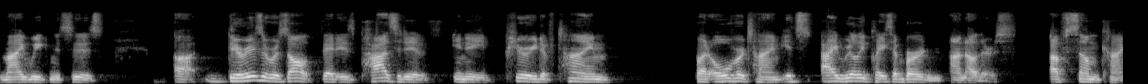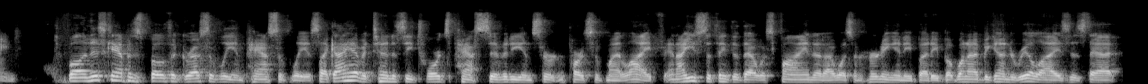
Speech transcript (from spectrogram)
my weaknesses. Uh, there is a result that is positive in a period of time, but over time, it's I really place a burden on others of some kind. Well, and this happens both aggressively and passively. It's like I have a tendency towards passivity in certain parts of my life, and I used to think that that was fine, that I wasn't hurting anybody. But when I began to realize is that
